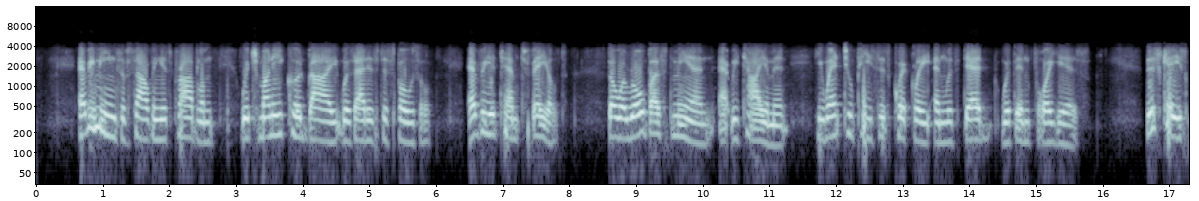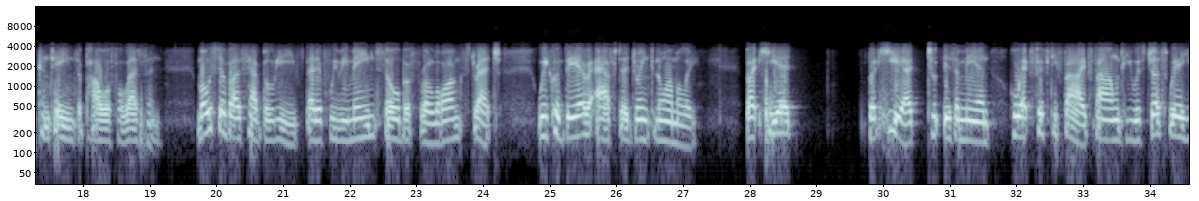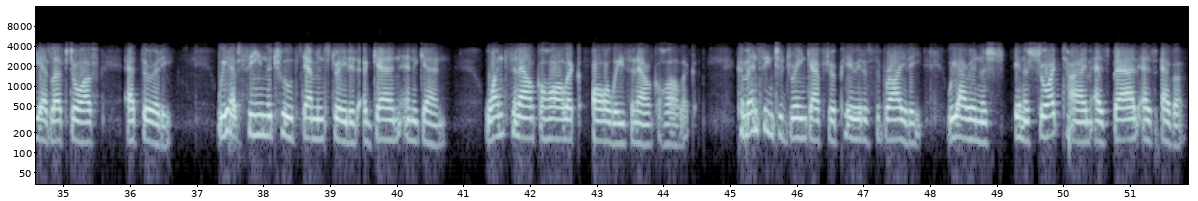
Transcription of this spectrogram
Every means of solving his problem which money could buy was at his disposal. Every attempt failed. Though a robust man at retirement, he went to pieces quickly and was dead within four years. This case contains a powerful lesson. Most of us have believed that if we remained sober for a long stretch, we could thereafter drink normally. But here, but here to, is a man who at 55 found he was just where he had left off at 30. We have seen the truth demonstrated again and again. Once an alcoholic, always an alcoholic. Commencing to drink after a period of sobriety, we are in a, sh- in a short time as bad as ever.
